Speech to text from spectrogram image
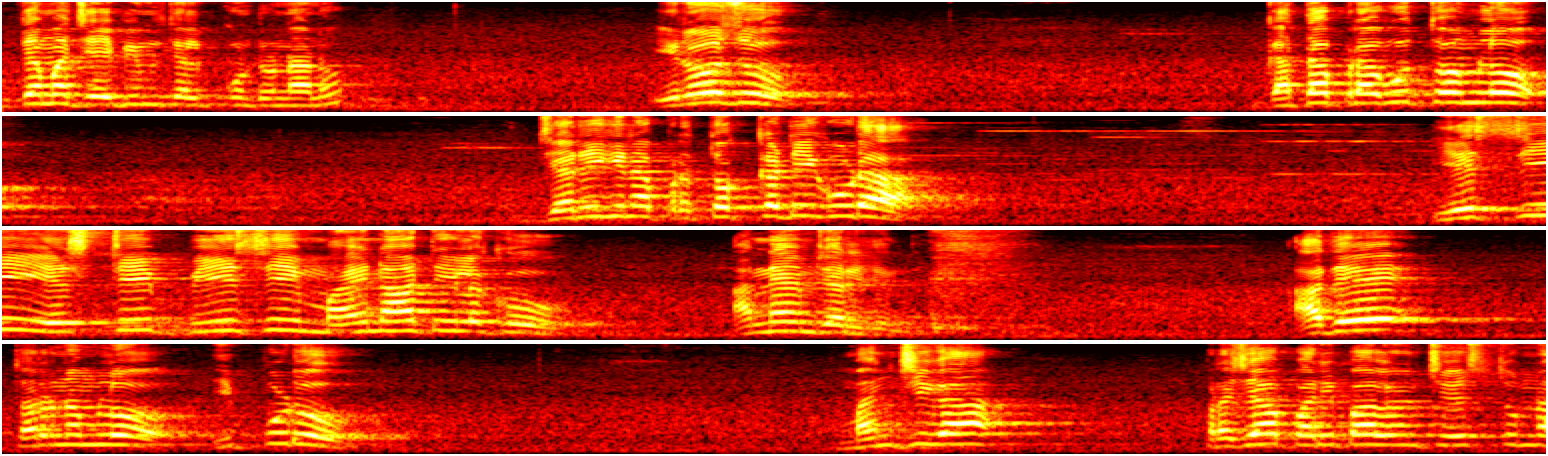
ఉద్యమ జైభీం తెలుపుకుంటున్నాను. ఈరోజు గత ప్రభుత్వంలో జరిగిన ప్రతి ఒక్కటి కూడా ఎస్సీ ఎస్టీ బీసీ మైనార్టీలకు అన్యాయం జరిగింది. అదే తరుణంలో ఇప్పుడు మంచిగా ప్రజా పరిపాలన చేస్తున్న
